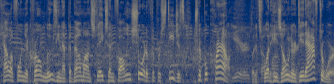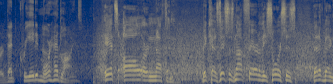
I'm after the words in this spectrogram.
California Chrome losing at the Belmont Stakes and falling short of the prestigious Triple Crown. But it's what his owner did afterward that created more headlines. It's all or nothing because this is not fair to these horses that have been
